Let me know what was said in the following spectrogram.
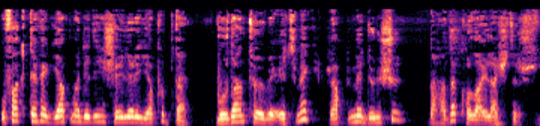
ufak tefek yapma dediğin şeyleri yapıp da buradan tövbe etmek Rabbime dönüşü daha da kolaylaştırır.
